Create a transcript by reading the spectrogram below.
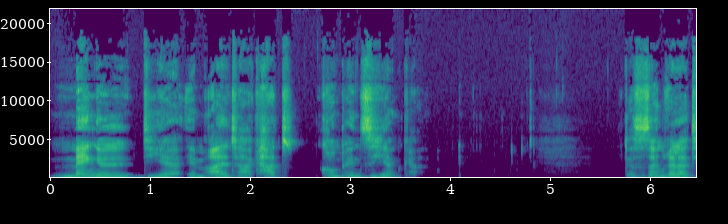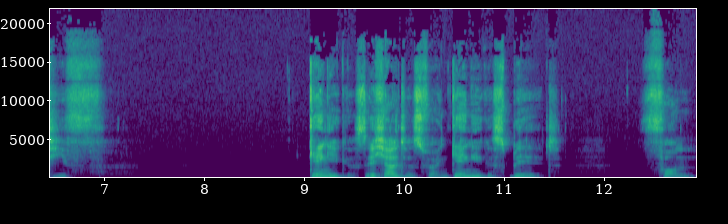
Mängel, die er im Alltag hat, kompensieren kann. Das ist ein relativ gängiges, ich halte es für ein gängiges Bild von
